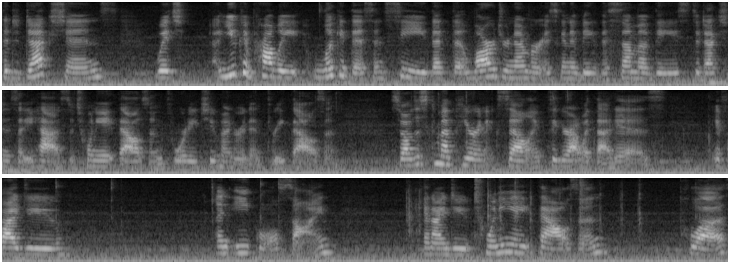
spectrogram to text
the deductions, which you could probably look at this and see that the larger number is going to be the sum of these deductions that he has, the 28,000, 4,200, and 3,000. So I'll just come up here in Excel and figure out what that is. If I do an equal sign, and I do 28,000 plus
